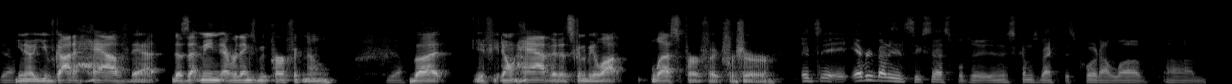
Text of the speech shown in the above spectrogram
yeah. you know you've got to have that does that mean everything's gonna be perfect no yeah. but if you don't have it it's going to be a lot less perfect for sure. It's everybody that's successful too, and this comes back to this quote I love. Um,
